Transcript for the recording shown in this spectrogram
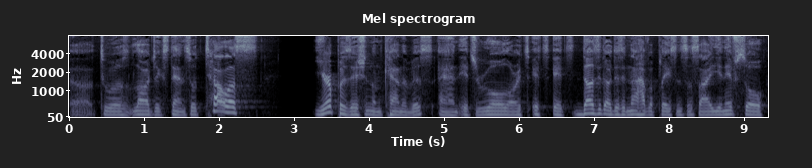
uh, to a large extent. So tell us your position on cannabis and its role, or its its its does it or does it not have a place in society, and if so,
